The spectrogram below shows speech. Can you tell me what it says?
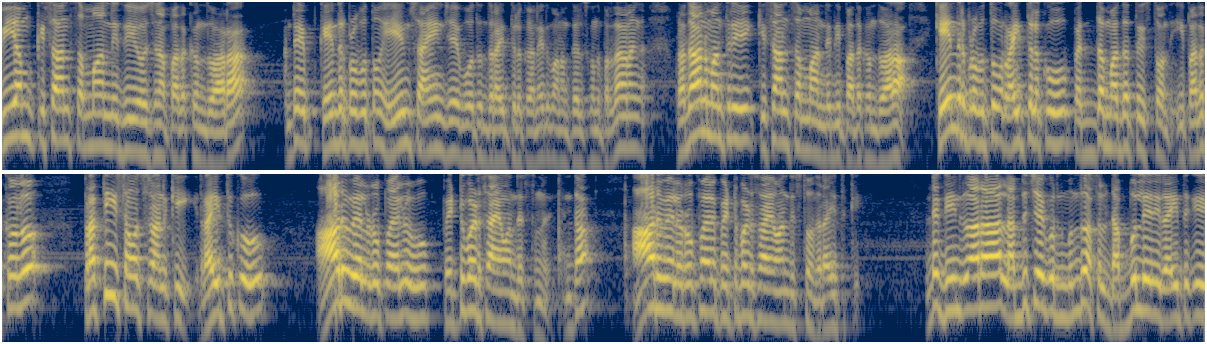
PM Kisan Samman Nidhi Yojana పథకం ద్వారా అంటే కేంద్ర ప్రభుత్వం ఏం సాయం చేయబోతుంది రైతులకు అనేది మనం తెలుసుకుందాం. ప్రధానంగా ప్రధానమంత్రి కిసాన్ సమ్మాన్ నిధి పథకం ద్వారా కేంద్ర ప్రభుత్వం రైతులకు పెద్ద మద్దతు ఇస్తోంది. ఈ పథకంలో ప్రతి సంవత్సరానికి రైతుకు ఆరు వేల రూపాయలు పెట్టుబడి సాయం అందిస్తుంది. ఇంత? ఆరు వేల రూపాయలు పెట్టుబడి సాయం అందిస్తుంది రైతుకి. అంటే దీని ద్వారా లబ్ధి చేకూరుతుంది ముందు అసలు డబ్బులు లేని రైతుకి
